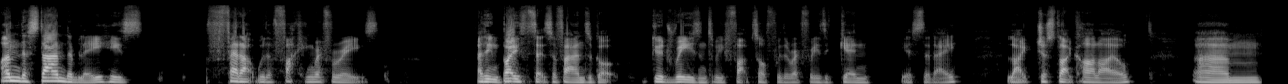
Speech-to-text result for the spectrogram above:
understandably, he's fed up with the fucking referees. I think both sets of fans have got good reason to be fucked off with the referees again yesterday, like just like Carlisle, um,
